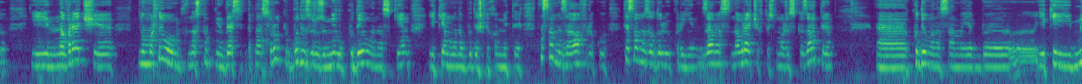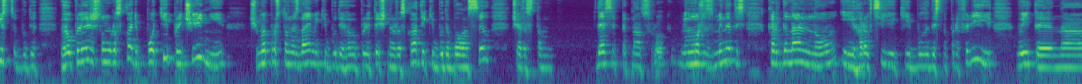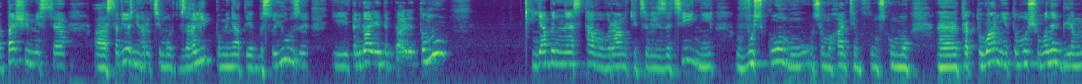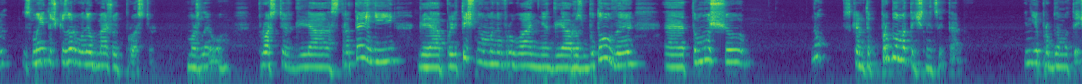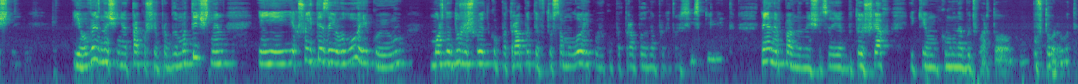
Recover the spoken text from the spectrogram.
факту. І навряд чи, ну можливо, в наступні 10-15 років буде зрозуміло, куди вона, з ким, яким вона буде шляхом іти. Те саме за Африку, те саме за долю України. Зараз навряд чи хтось може сказати. е, Куди вона саме, якби яке її місце буде в геополітичному розкладі по тій причині, що ми просто не знаємо, який буде геополітичний розклад, який буде баланс сил через там 10-15 років. Він може змінитись кардинально, і гравці, які були десь на периферії, вийти на перші місця. А серйозні гравці можуть взагалі поміняти якби союзи і так далі. і так далі. Тому я би не ставив рамки цивілізаційні в вузькому цьому хантінгському е, трактуванні, тому що вони для з моєї точки зору вони обмежують простір можливого. Простір для стратегії, для політичного маневрування, для розбудови, е, тому що, ну, скажімо так, проблематичний цей термін. Він є проблематичний. Його визначення також є проблематичним. І якщо йти за його логікою, можна дуже швидко потрапити в ту саму логіку, в яку потрапили, наприклад, російські еліти. Ну, я не впевнений, що це якби той шлях, яким кому-небудь варто повторювати.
